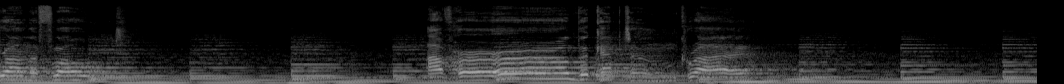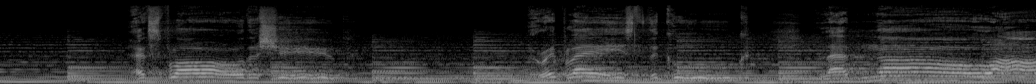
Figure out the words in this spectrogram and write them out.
Run afloat. I've heard the captain cry. Explore the ship. Replace the cook. Let no one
